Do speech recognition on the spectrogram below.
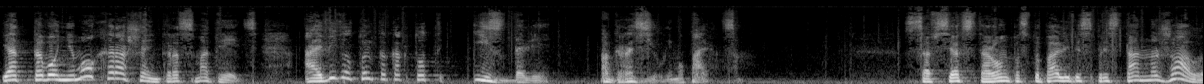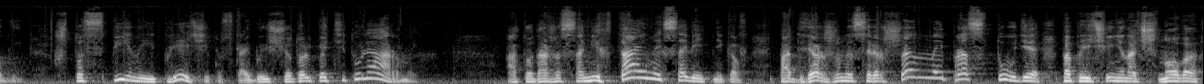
и оттого не мог хорошенько рассмотреть, а видел только, как тот издали погрозил ему пальцем. Со всех сторон поступали беспрестанно жалобы, что спины и плечи, пускай бы еще только титулярных, а то даже самих тайных советников подвержены совершенной простуде по причине ночного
